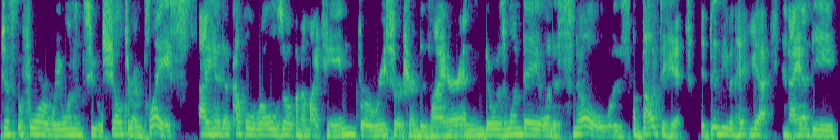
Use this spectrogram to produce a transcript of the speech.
just before we went into shelter in place, I had a couple roles open on my team for a researcher and designer. And there was one day when the snow was about to hit. It didn't even hit yet. And I had the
